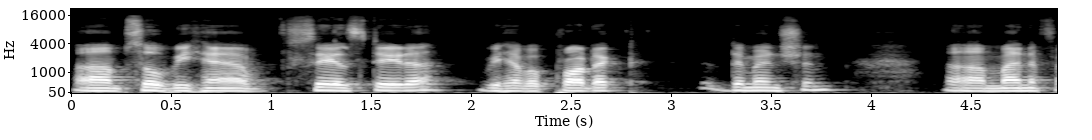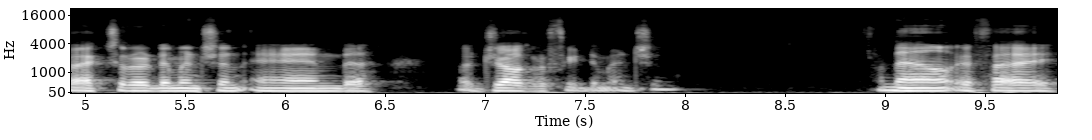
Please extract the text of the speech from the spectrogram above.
Um, so we have sales data, we have a product dimension, manufacturer dimension, and a geography dimension. Now, if I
